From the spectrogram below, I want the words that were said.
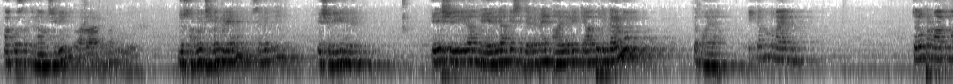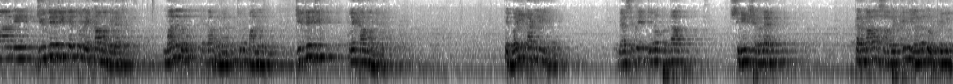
آکو ست نام شری جو سنگھو جیون ملے نا سنگت یہ شریر ملے یہ شریر اس جگہ میں آئے کیا تج کرم کمایا کرم کمایا ਚਲੋ ਪਰਮਾਤਮਾ ਨੇ ਜਿਉਂਦੇ ਜੀ ਤੇ ਤੂੰ ਲੇਖਾ ਮੰਗ ਲੈ ਚਲੋ ਮੰਨ ਲਓ ਇਹਦਾ ਹੁੰਦਾ ਚਲੋ ਮੰਨ ਲਓ। ਜਿਉਂਦੇ ਜੀ ਲੇਖਾ ਮੰਗ ਲਿਆ ਤੇ ਵਹੀ ਕੱਢ ਲਈ। ਵੈਸੇ ਤੇ ਜਦੋਂ ਬੰਦਾ ਸਰੀਰ ਛੱਡਦਾ ਹੈ, ਕਰਮਾਂ ਦਾ ਹਿਸਾਬ ਇੱਥੇ ਵੀ ਹੋ ਜਾਂਦਾ ਤਾਂ ਉੱਥੇ ਵੀ ਹੋ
